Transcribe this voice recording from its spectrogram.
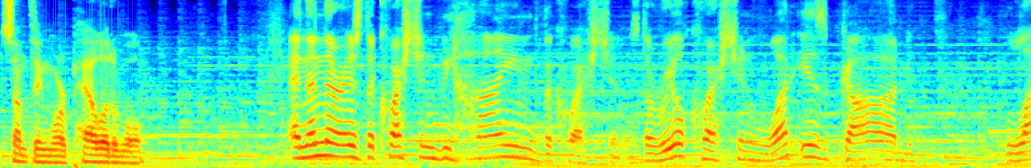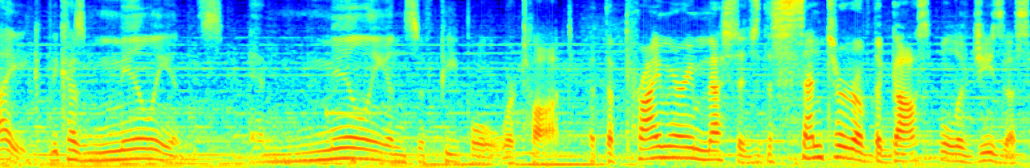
something more palatable. And then there is the question behind the questions. The real question what is God like? Because millions millions of people were taught that the primary message, the center of the gospel of Jesus,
